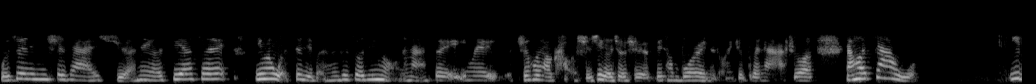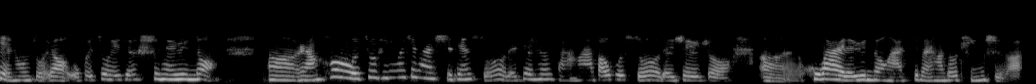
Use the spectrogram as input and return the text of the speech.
我最近是在学那个 CFA，因为我自己本身是做金融的嘛，所以因为之后要考试，这个就是非常 boring 的东西，就不跟大家说了。然后下午一点钟左右，我会做一些室内运动。嗯，然后就是因为这段时间所有的健身房啊，包括所有的这种呃户外的运动啊，基本上都停止了。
